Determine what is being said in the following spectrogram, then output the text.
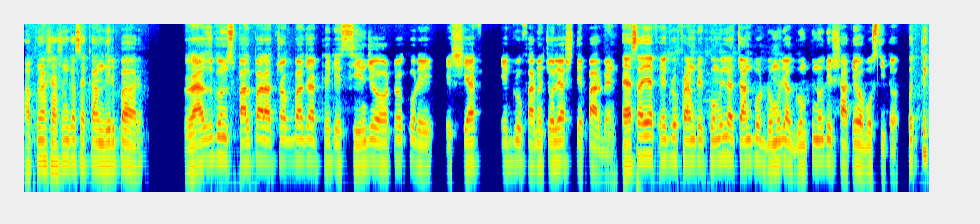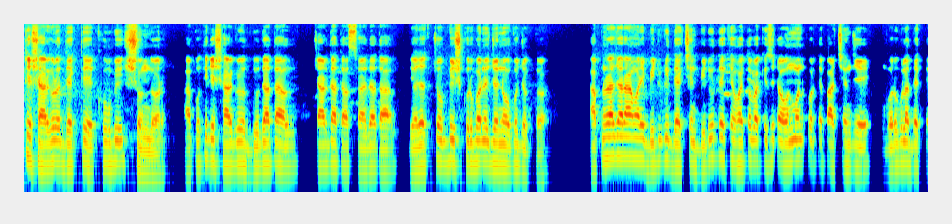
আপনারা শাসন কাছে কান্দির পার, রাজগঞ্জ, পালপাড়া, চকবাজার থেকে সিএনজি অটো করে এশিয়াফ এগ্রো ফার্মে চলে আসতে পারবেন। এসআইএফ এগ্রো ফার্মটি কুমিল্লা, চাঁদপুর, ডুমুরিয়া, গুমতি নদীর সাথে অবস্থিত। প্রত্যেকটি সারগুলো দেখতে খুবই সুন্দর। আর প্রতিটি সারগুলো দুদাতাল চার দাতাল ছয় দাতাল দুই হাজার চব্বিশ কুরবানির জন্য উপযুক্ত। আপনারা যারা আমার এই ভিডিওটি দেখছেন, ভিডিও দেখে হয়তোবা কিছুটা অনুমান করতে পারছেন যে গরুগুলা দেখতে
